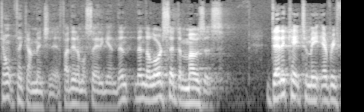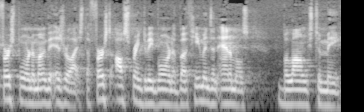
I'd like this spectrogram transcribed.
don't think I mentioned it. If I did, I'm going to say it again. Then, then the Lord said to Moses, Dedicate to me every firstborn among the Israelites. The first offspring to be born of both humans and animals belongs to me.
